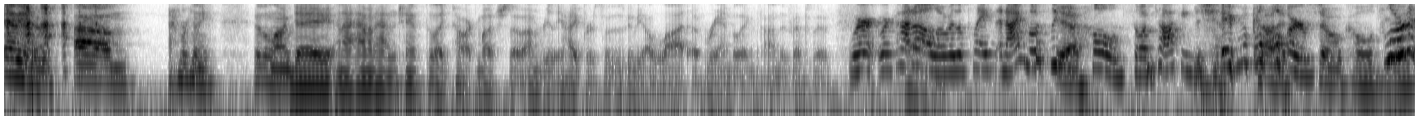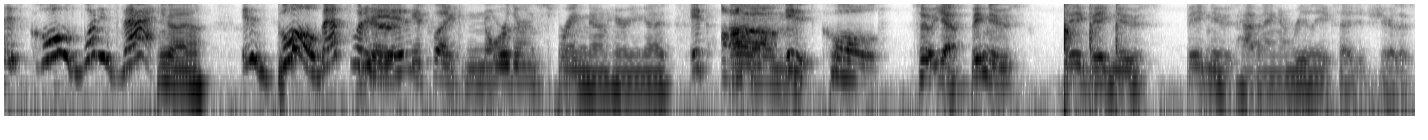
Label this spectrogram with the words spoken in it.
Anywho, um, I'm really. It was a long day, and I haven't had a chance to like talk much, so I'm really hyper. So there's gonna be a lot of rambling on this episode. we're we're kind of Uh, all over the place, and I'm mostly yeah. just cold, so I'm talking to stay warm. God, it's so cold. Florida guys. is cold. What is that? Yeah. It is bull. That's what it We're- is. It's like northern spring down here, you guys. It's awful. Um, it is cold. So yeah, big news, big big news, big news happening. I'm really excited to share this.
